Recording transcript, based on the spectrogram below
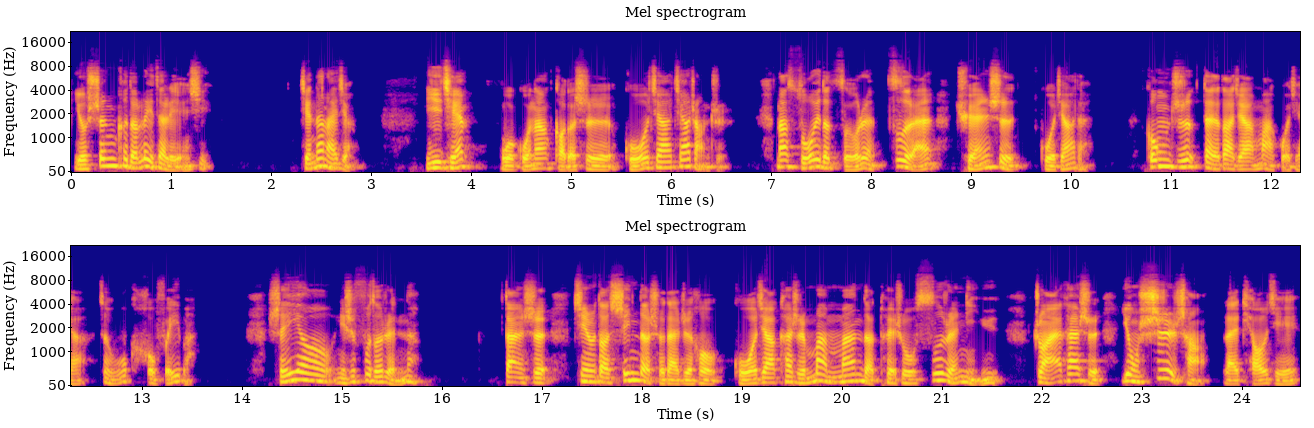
有深刻的内在联系。简单来讲，以前我国呢搞的是国家家长制，那所有的责任自然全是国家的，公知带着大家骂国家，这无可厚非吧？谁要你是负责人呢？但是进入到新的时代之后，国家开始慢慢的退出私人领域，转而开始用市场来调节。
